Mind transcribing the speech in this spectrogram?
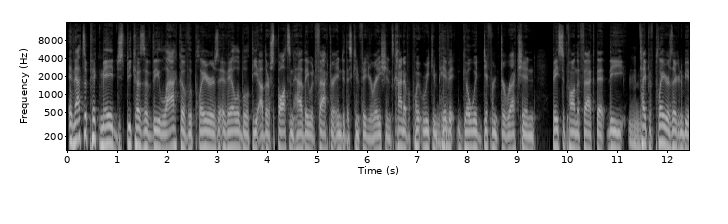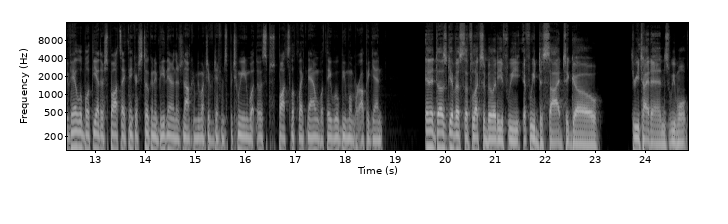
And that's a pick made just because of the lack of the players available at the other spots and how they would factor into this configuration. It's kind of a point where we can pivot, go a different direction based upon the fact that the Mhm. type of players that are going to be available at the other spots, I think, are still going to be there. And there's not going to be much of a difference between what those spots look like now and what they will be when we're up again. And it does give us the flexibility if we if we decide to go three tight ends, we won't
